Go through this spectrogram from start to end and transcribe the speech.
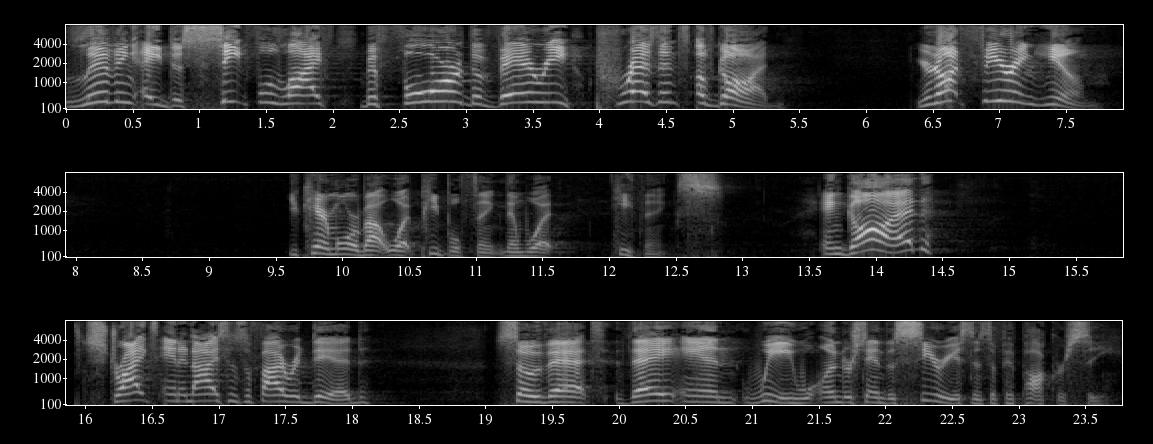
living a deceitful life before the very presence of God. You're not fearing Him. You care more about what people think than what He thinks. And God strikes Ananias and Sapphira dead so that they and we will understand the seriousness of hypocrisy.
